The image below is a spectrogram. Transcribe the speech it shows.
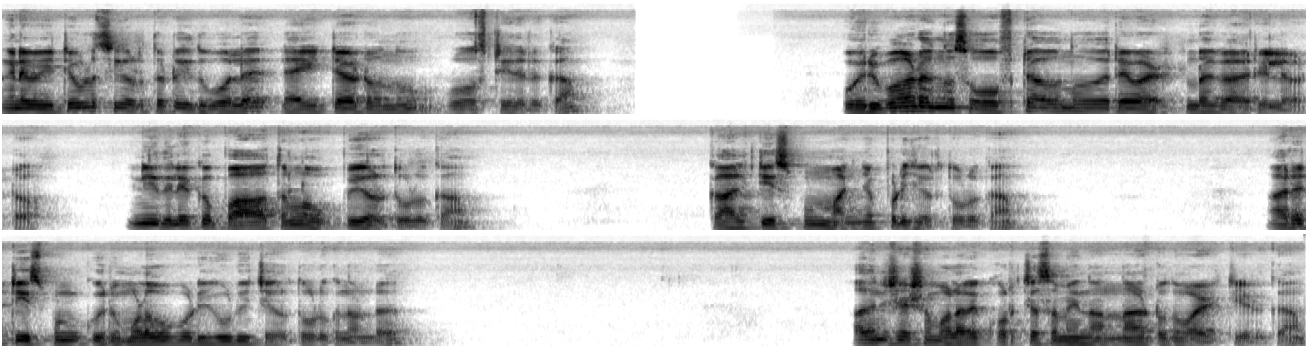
അങ്ങനെ വെജിറ്റബിൾസ് ചേർത്തിട്ട് ഇതുപോലെ ലൈറ്റായിട്ടൊന്ന് റോസ്റ്റ് ചെയ്തെടുക്കാം. ഒരുപാട് അങ്ങ് സോഫ്റ്റ് ആവുന്നത് വരെ വഴറ്റേണ്ട കാര്യമില്ല കേട്ടോ. ഇനി ഇതിലേക്ക് പാകത്തിനുള്ള ഉപ്പ് ചേർത്ത് കൊടുക്കാം. കാൽ ടീസ്പൂൺ മഞ്ഞൾപ്പൊടി ചേർത്ത് കൊടുക്കാം. അര ടീസ്പൂൺ കുരുമുളക് പൊടി കൂടി ചേർത്ത് കൊടുക്കുന്നുണ്ട്. അതിനുശേഷം വളരെ കുറച്ച് സമയം നന്നായിട്ടൊന്ന് വഴറ്റിയെടുക്കാം.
